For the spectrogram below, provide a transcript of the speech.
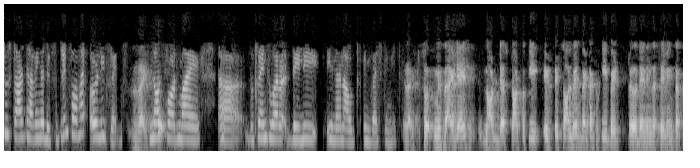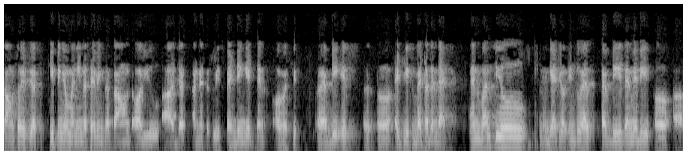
to start having a discipline for my early friends, right. not So- for my uh, the friends who are daily in and out investing it. Right. So, Miss, the idea is not just not to keep it. It's always better to keep it uh, than in the savings account. So, if you are keeping your money in the savings account or you are just unnecessarily spending it, then obviously FD is uh, uh, at least better than that. And once you get your into FDs and maybe uh, uh,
